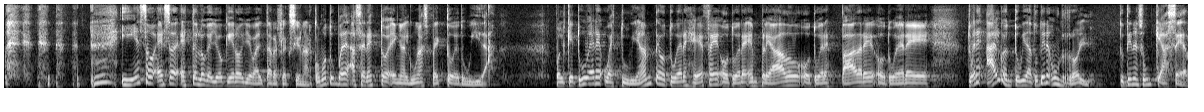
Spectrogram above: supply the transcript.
y eso, eso, esto es lo que yo quiero llevarte a reflexionar. ¿Cómo tú puedes hacer esto en algún aspecto de tu vida? Porque tú eres o estudiante, o tú eres jefe, o tú eres empleado, o tú eres padre, o tú eres. Tú eres algo en tu vida, tú tienes un rol, tú tienes un quehacer.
